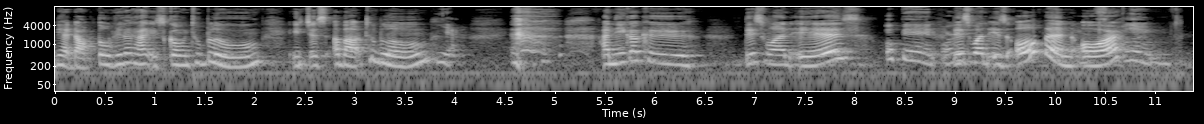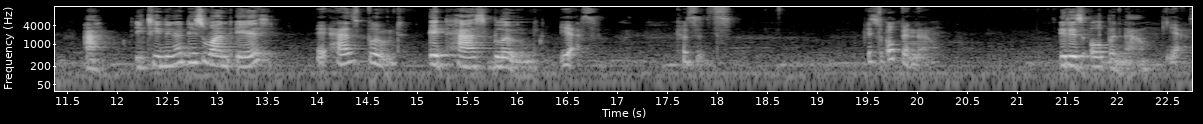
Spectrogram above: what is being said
เนี่ยดอกตูมนี่นะคะ it's going to bloom it's just about to bloom Yeah. อันนี้ก็คือ this one is Open or this one is open or bloomed. อ่ะ อีกทีนึงนะ this one is It has bloomed. it has bloomed Yes. Because it's it's open now. it is open now Yes.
